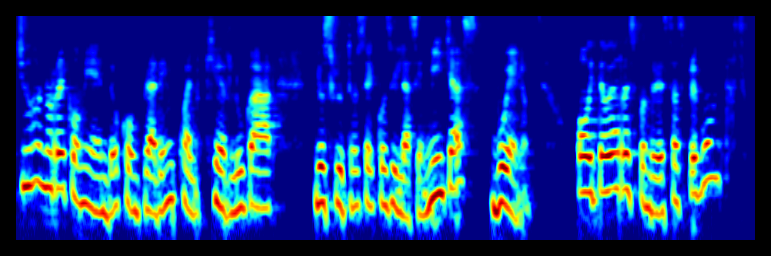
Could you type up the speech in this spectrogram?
yo no recomiendo comprar en cualquier lugar los frutos secos y las semillas. Bueno, hoy te voy a responder estas preguntas.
